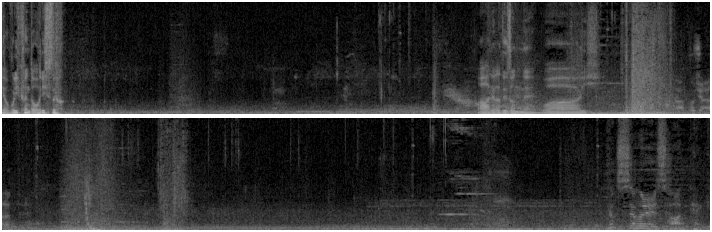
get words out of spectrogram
야 우리 편도 어딨어 아 내가 늦었네. 와이씨. 나쁘지 않은데. 특성을 선택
